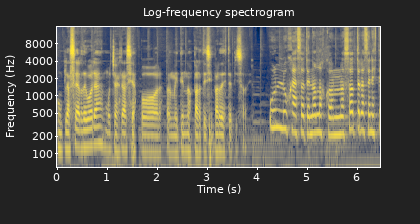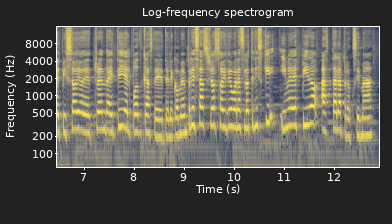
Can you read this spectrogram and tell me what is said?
Un placer Débora, muchas gracias por permitirnos participar de este episodio. Un lujazo tenerlos con nosotros en este episodio de Trend IT, el podcast de Telecom Empresas. Yo soy Débora Slotinsky y me despido hasta la próxima.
